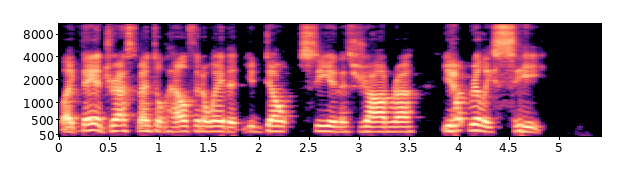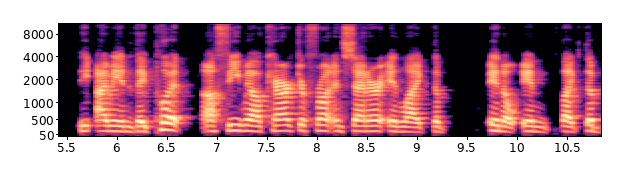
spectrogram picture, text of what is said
Like they addressed mental health in a way that you don't see in this genre. You don't really see. I mean, they put a female character front and center in like the, you know, in like the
